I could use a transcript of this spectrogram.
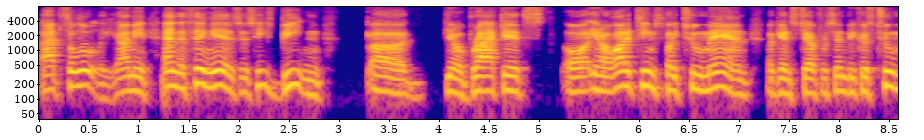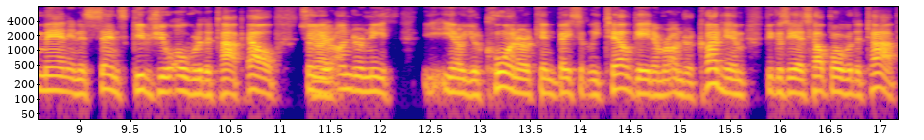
Absolutely. I mean, and the thing is, is he's beaten, uh, you know, brackets, or you know, a lot of teams play two man against Jefferson because two man, in a sense, gives you over the top help. So right. you're underneath, you know, your corner can basically tailgate him or undercut him because he has help over the top.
